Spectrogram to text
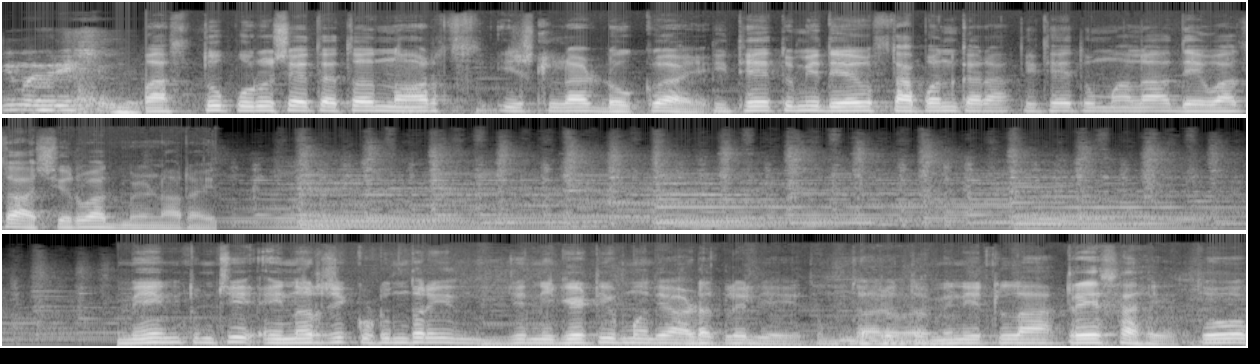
मी मयुरेश शिंदे. वास्तू पुरुष आहे त्याचं नॉर्थ ईस्टला डोकं आहे. तिथे तुम्ही देव स्थापन करा. तिथे तुम्हाला देवाचा आशीर्वाद मिळणार आहे. मेन तुमची एनर्जी कुठून तरी जी निगेटिव्हमध्ये अडकलेली आहे तुमचा जो जमिनीतला ट्रेस आहे तो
